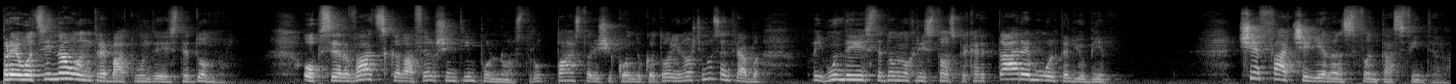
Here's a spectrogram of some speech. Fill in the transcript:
Preoții n-au întrebat unde este Domnul. Observați că la fel și în timpul nostru, pastorii și conducătorii noștri nu se întreabă, păi, unde este Domnul Hristos pe care tare mult îl iubim? Ce face El în Sfânta Sfintelor?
